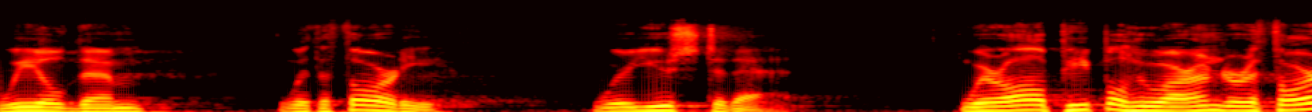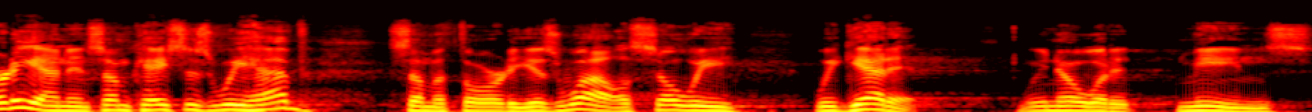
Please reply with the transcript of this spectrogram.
wield them with authority. We're used to that. We're all people who are under authority, and in some cases we have some authority as well. So we, we get it. We know what it means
